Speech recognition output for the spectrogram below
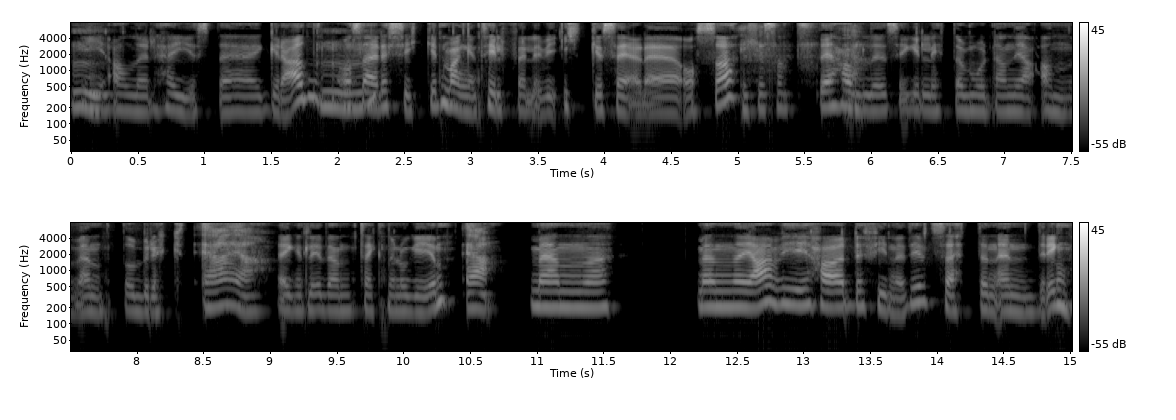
i Mm. aller høyeste grad. Mm. Og så er det sikkert mange tilfeller vi ikke ser det også. Ikke sant? Det handler sikkert litt om hvordan de har anvendt og brukt Ja, ja. egentlig den teknologien. ja. Men, men ja, vi har definitivt sett en endring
